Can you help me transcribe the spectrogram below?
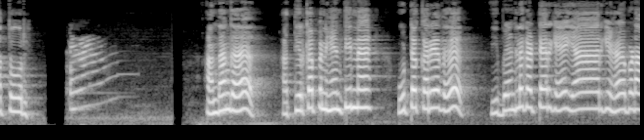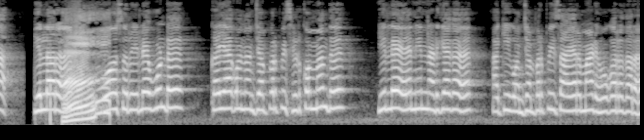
ಆತ್ ತಗೋರಿ ಅಂದಂಗ ಅತ್ತಿರ್ಕಪ್ಪನ ಹೆಂತಿನ ಊಟ ಕರೆಯದ ಈ ಬೆಂಗ್ಳ ಗಟ್ಟಾರ್ಗೆ ಯಾರಿಗೆ ಹೇಳ್ಬೇಡ ಇಲ್ಲಾರ ಹೋಸರು ಇಲ್ಲೇ ಉಂಡು ಕೈಯಾಗ ಒಂದೊಂದು ಜಂಪರ್ ಪೀಸ್ ಹಿಡ್ಕೊಂಬಂದು ಇಲ್ಲೇ ನಿನ್ನ ಆಕಿ ಒಂದ್ ಜಂಪರ್ ಪೀಸ್ ಆಯರ್ ಮಾಡಿ ಹೋಗೋರದಾರ?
